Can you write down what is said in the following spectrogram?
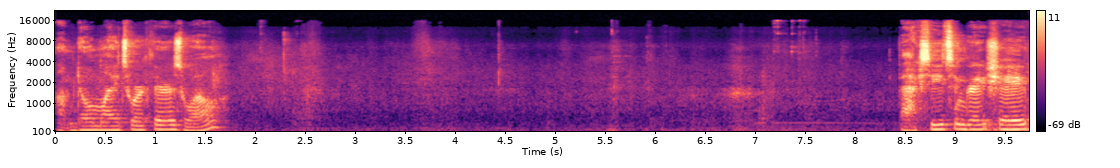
Um, dome lights work there as well. Back seat's in great shape.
